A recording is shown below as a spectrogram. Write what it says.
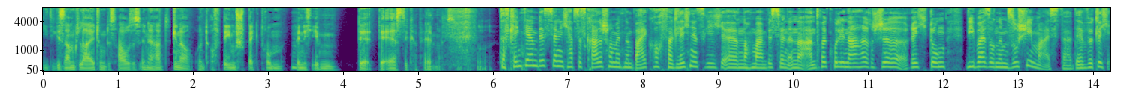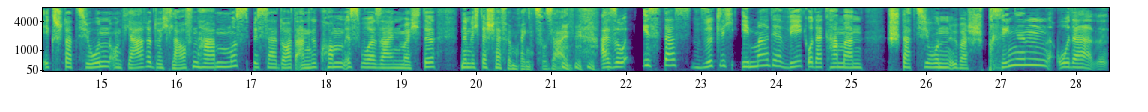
die, die Gesamtleitung des Hauses innehat. Genau, und auf dem Spektrum mhm. bin ich eben der, der erste Kapellmeister. Das klingt ja ein bisschen, ich habe es jetzt gerade schon mit einem Beikoch verglichen, jetzt gehe ich äh, noch mal ein bisschen in eine andere kulinarische Richtung, wie bei so einem Sushi-Meister, der wirklich x Stationen und Jahre durchlaufen haben muss, bis er dort angekommen ist, wo er sein möchte, nämlich der Chef im Ring zu sein. also ist das wirklich immer der Weg oder kann man Stationen überspringen oder äh,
